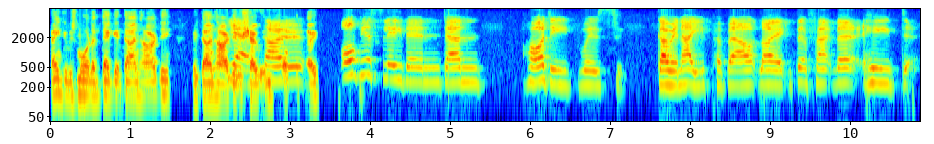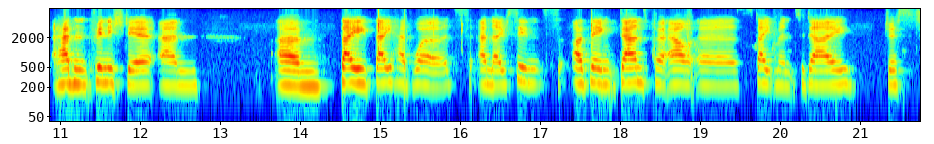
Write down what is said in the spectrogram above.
I think it was more a dig at Dan Hardy, but Dan Hardy was shouting. So- obviously then Dan Hardy was going ape about like the fact that he d- hadn't finished it and um they they had words and they've since I think Dan's put out a statement today just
